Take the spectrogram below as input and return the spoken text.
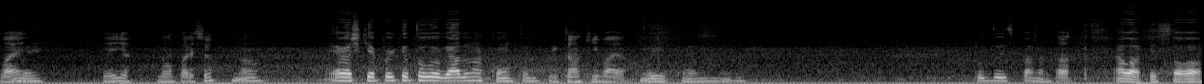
Vai? vai. E aí, ó? Não apareceu? Não. Eu acho que é porque eu tô logado na conta. Né? Então aqui vai, ó. Eita. Tudo isso pra nada. Ó. Olha lá, pessoal, ó.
